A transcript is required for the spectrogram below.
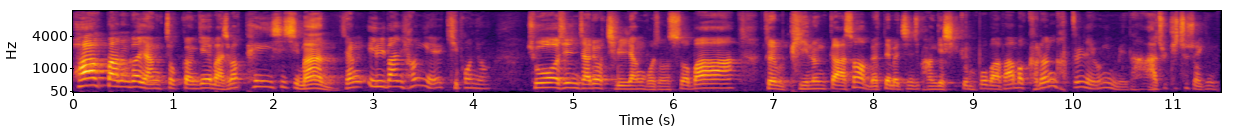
화학 반응과 양적 관계의 마지막 페이지지만 그냥 일반형이에요. 기본형. 주어진 자료 질량 보존 써봐. 그럼 B는 까서 몇 대 몇인지 관계식 좀 뽑아봐. 뭐 그런 것들 내용입니다. 아주 기초적인,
